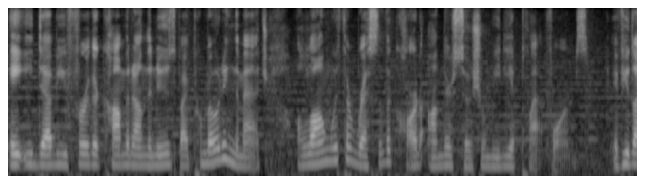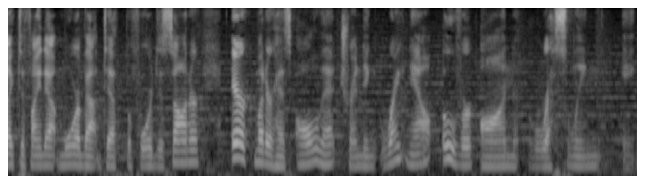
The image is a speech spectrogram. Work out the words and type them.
AEW further commented on the news by promoting the match, along with the rest of the card on their social media platforms. If you'd like to find out more about Death Before Dishonor, Eric Mutter has all that trending right now over on Wrestling Inc.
